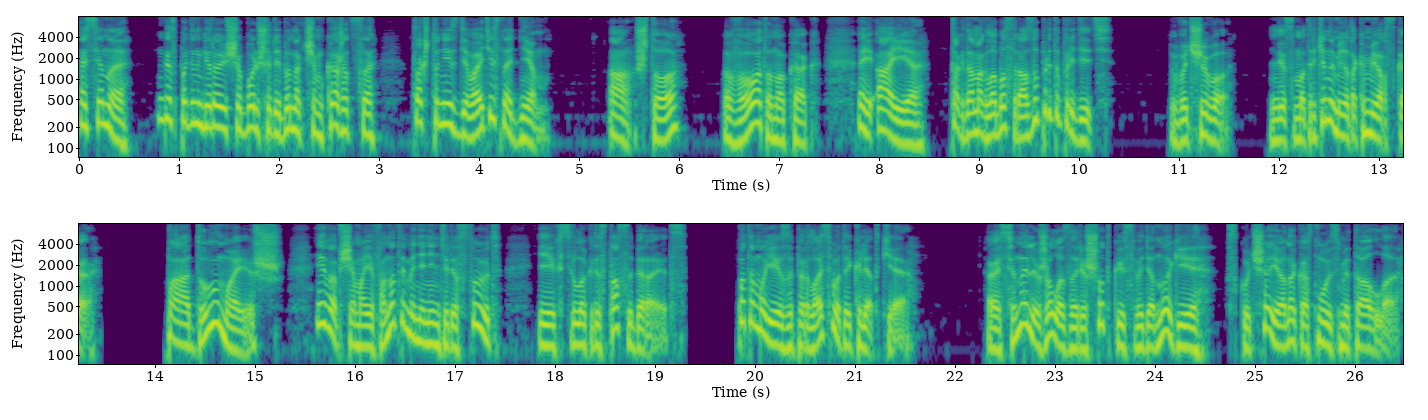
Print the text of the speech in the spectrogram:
Асена, господин герой еще больше ребенок, чем кажется, так что не издевайтесь над ним. А, что? Вот оно как. Эй, Айя, тогда могла бы сразу предупредить. Вы чего? Не смотрите на меня так мерзко. Подумаешь. И вообще мои фанаты меня не интересуют, и их сила креста собирает. Потому я и заперлась в этой клетке. Асина лежала за решеткой, сведя ноги. Скучая, она коснулась металла.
